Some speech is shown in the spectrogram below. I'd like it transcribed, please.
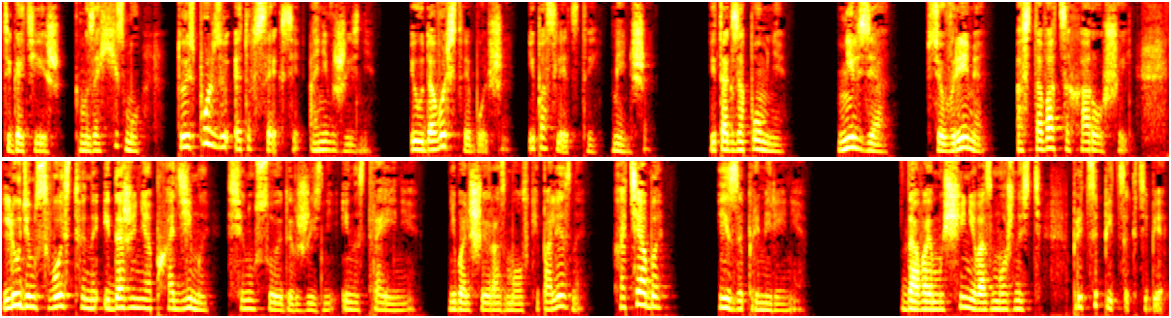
тяготеешь к мазохизму, то используй это в сексе, а не в жизни. И удовольствия больше, и последствий меньше. Итак, запомни, нельзя все время оставаться хорошей. Людям свойственны и даже необходимы синусоиды в жизни и настроении. Небольшие размолвки полезны, хотя бы из-за примирения. Давай мужчине возможность прицепиться к тебе.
